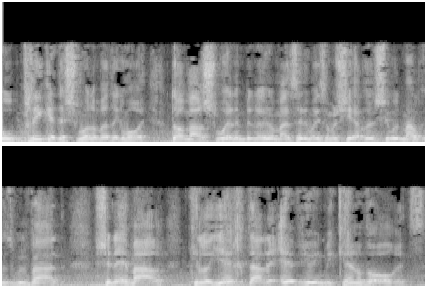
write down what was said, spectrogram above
ופליגה דשמואל אומרת הגמורה, דאמר שמואל הם בן אלוהים מעשה למועצת המשיח לשיבות מלכוס בלבד, שנאמר כי לא יחדל לאביון מקרב האורץ.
